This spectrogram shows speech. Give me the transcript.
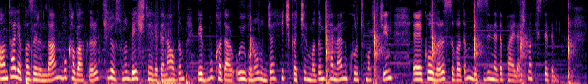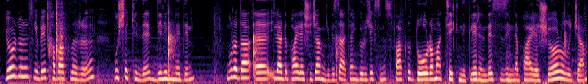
Antalya pazarından bu kabakları kilosunu 5 TL'den aldım ve bu kadar uygun olunca hiç kaçırmadım. Hemen kurutmak için e, kolları sıvadım ve sizinle de paylaşmak istedim. Gördüğünüz gibi kabakları bu şekilde dilimledim. Burada e, ileride paylaşacağım gibi zaten göreceksiniz farklı doğrama tekniklerini de sizinle paylaşıyor olacağım.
